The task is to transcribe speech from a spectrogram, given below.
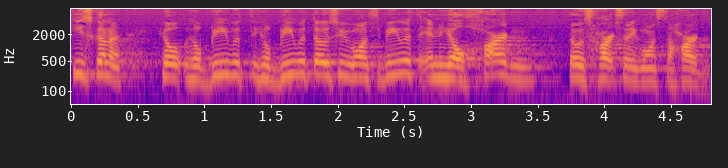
he's going to, he'll, he'll, be with, he'll be with those who he wants to be with, and he'll harden those hearts that he wants to harden.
